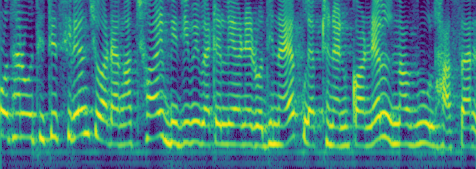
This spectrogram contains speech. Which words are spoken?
প্রধান অতিথি ছিলেন চুয়াডাঙ্গা ছয় বিজিবি ব্যাটালিয়নের অধিনায়ক লেফটেন্যান্ট কর্নেল নাজমুল হাসান।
